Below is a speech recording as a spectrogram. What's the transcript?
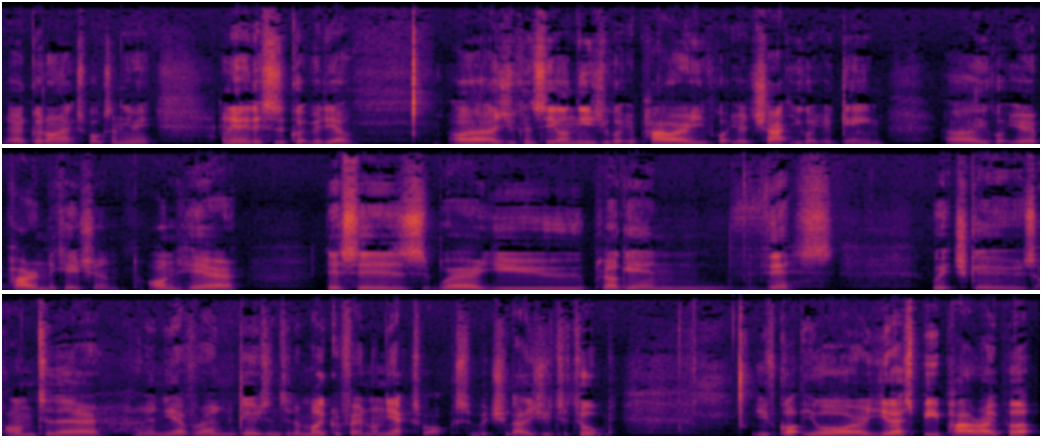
They're good on Xbox anyway. Anyway, this is a quick video uh, as you can see on these, you've got your power, you've got your chat, you've got your game, uh, you've got your power indication. On here, this is where you plug in this, which goes onto there, and then the other end goes into the microphone on the Xbox, which allows you to talk. You've got your USB power output,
